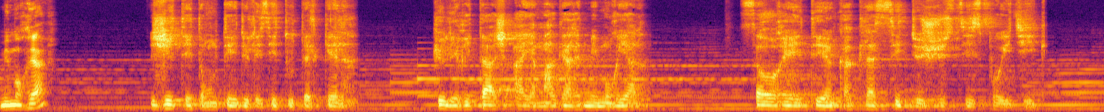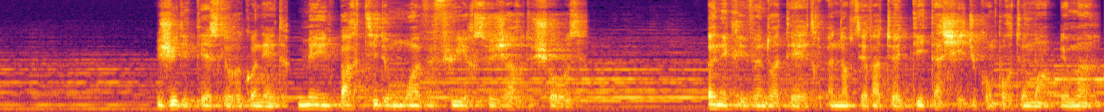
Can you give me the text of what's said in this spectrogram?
Memorial? J'étais tenté de laisser tout tel quel. Que l'héritage aille à Margaret Memorial. Ça aurait été un cas classique de justice poétique. Je déteste le reconnaître, mais une partie de moi veut fuir ce genre de choses. Un écrivain doit être un observateur détaché du comportement humain,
